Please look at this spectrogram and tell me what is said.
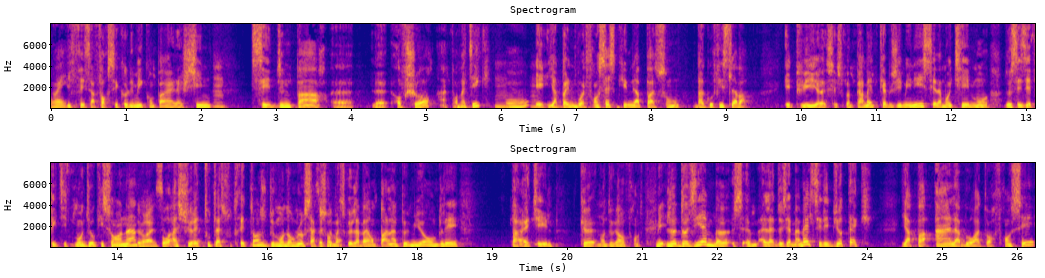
Oui. Il fait sa force économique comparée à la Chine. C'est d'une part euh, le offshore informatique, Mhm. et il n'y a pas une boîte française qui n'a pas son back-office là-bas. Et puis, euh, si je peux me permettre, Capgemini, c'est la moitié de ses effectifs mondiaux qui sont en Inde vrai, pour vrai. assurer toute la sous-traitance du monde anglo-saxon. Parce que là-bas, on parle un peu mieux anglais, paraît-il, que en tout cas en France. le deuxième, euh, c'est- la deuxième c'est les biotech. Il n'y a pas un laboratoire français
